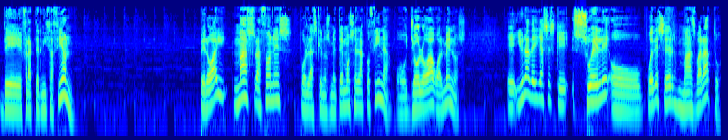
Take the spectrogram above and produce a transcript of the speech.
de fraternización. Pero hay más razones por las que nos metemos en la cocina, o yo lo hago al menos. Eh, y una de ellas es que suele o puede ser más barato.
